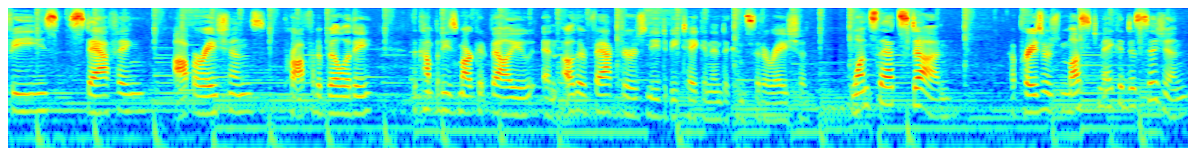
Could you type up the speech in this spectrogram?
fees, staffing, operations, profitability, the company's market value, and other factors need to be taken into consideration. Once that's done, appraisers must make a decision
